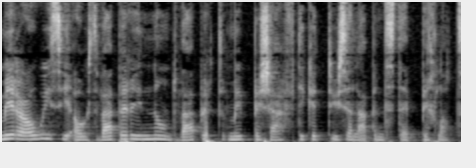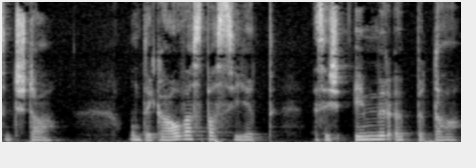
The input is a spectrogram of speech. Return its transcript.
Wir alle sind als Weberinnen und Weber damit beschäftigt, unseren Lebensteppich zu entstehen. Und egal was passiert, es ist immer jemand da,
